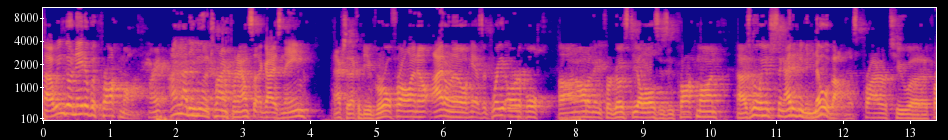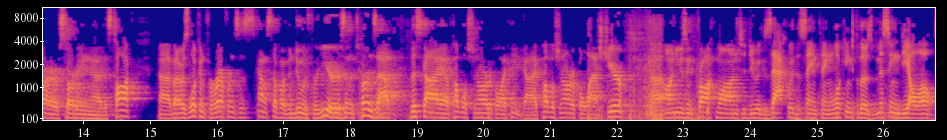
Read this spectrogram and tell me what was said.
uh, we can go native with Procmon. Right? I'm not even going to try and pronounce that guy's name. Actually, that could be a girl for all I know. I don't know. He has a great article uh, on auditing for ghost DLLs using Procmon. Uh, it's really interesting. I didn't even know about this prior to uh, prior to starting uh, this talk. Uh, but I was looking for references, this kind of stuff I've been doing for years, and it turns out this guy uh, published an article, I think guy, published an article last year on using Procmon to do exactly the same thing, looking for those missing DLLs.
